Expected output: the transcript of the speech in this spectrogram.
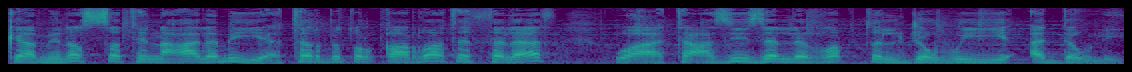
كمنصة عالمية تربط القارات الثلاث وتعزيزا للربط الجوي الدولي.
